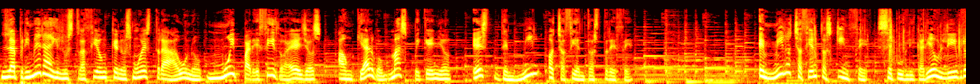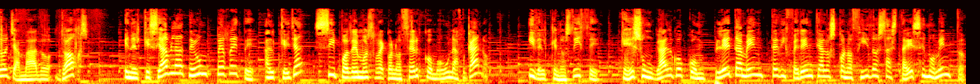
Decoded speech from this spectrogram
La primera ilustración que nos muestra a uno muy parecido a ellos, aunque algo más pequeño, es de 1813. En 1815 se publicaría un libro llamado Dogs, en el que se habla de un perrete al que ya sí podemos reconocer como un afgano, y del que nos dice que es un galgo completamente diferente a los conocidos hasta ese momento,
